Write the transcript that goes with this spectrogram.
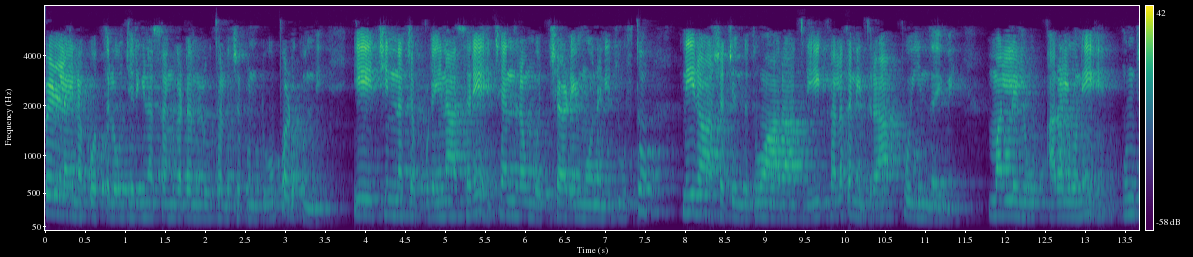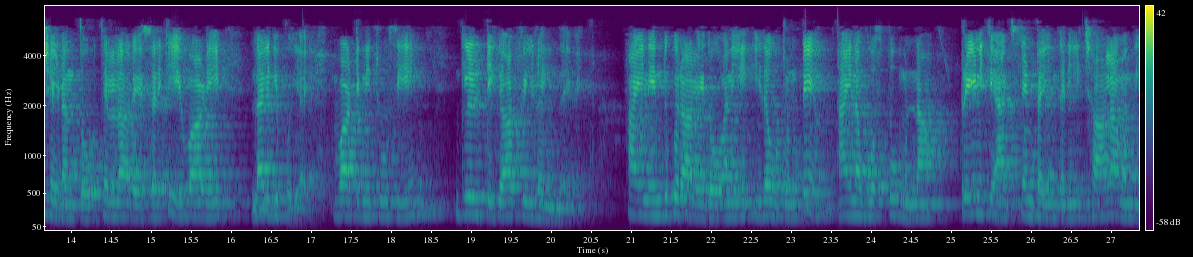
పెళ్ళైన కొత్తలో జరిగిన సంఘటనలు తలుచుకుంటూ పడుకుంది. ఏ చిన్న చప్పుడైనా సరే చంద్రం వచ్చాడేమోనని చూస్తూ నిరాశ చెందుతూ ఆ రాత్రి కలత నిద్ర పోయిందైమే. మల్లెలు అరలోనే ఉంచేయడంతో తెల్లారేసరికి వాడి నలిగిపోయాయి. వాటిని చూసి గిల్టీగా ఫీల్ అయిందైమే ఆయన ఎందుకు రాలేదో అని ఇదవుతుంటే ఆయన వస్తూ ఉన్న ట్రైన్కి యాక్సిడెంట్ అయిందని చాలామంది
